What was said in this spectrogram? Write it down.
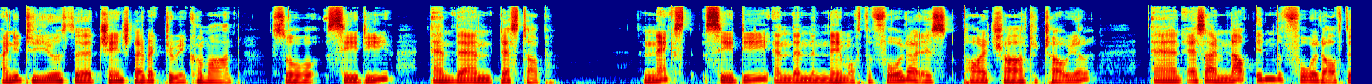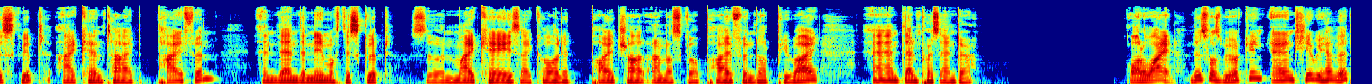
I need to use the change directory command. So cd and then desktop. Next cd and then the name of the folder is PyChart tutorial. And as I'm now in the folder of the script, I can type python and then the name of the script. So in my case, I call it pychart underscore python.py and then press enter. Alright, this was working and here we have it,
